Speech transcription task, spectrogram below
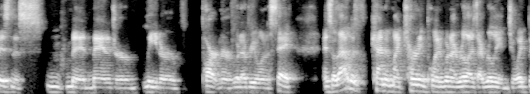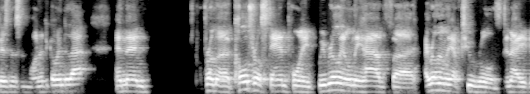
businessman, manager, leader, partner, whatever you want to say. And so that was kind of my turning point when I realized I really enjoyed business and wanted to go into that. And then from a cultural standpoint, we really only have uh, I really only have two rules, and I,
